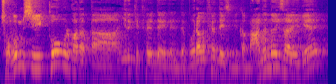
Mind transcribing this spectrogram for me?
조금씩 도움을 받았다 이렇게 표현되어야 되는데 뭐라고 표현되어 있습니까? 많은 의사에게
